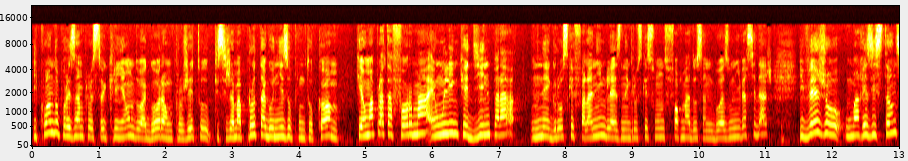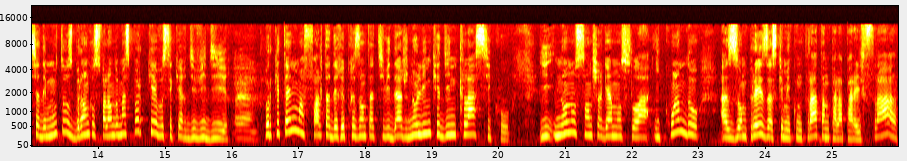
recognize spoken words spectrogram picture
E quando, por exemplo, estou criando agora um projeto que se chama protagonizo.com, que é uma plataforma, é um LinkedIn para negros que falam inglês, negros que são formados em boas universidades. E vejo uma resistência de muitos brancos falando: mas por que você quer dividir? É. Porque tem uma falta de representatividade no LinkedIn clássico. E não nos enxergamos lá. E quando as empresas que me contratam para palestrar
